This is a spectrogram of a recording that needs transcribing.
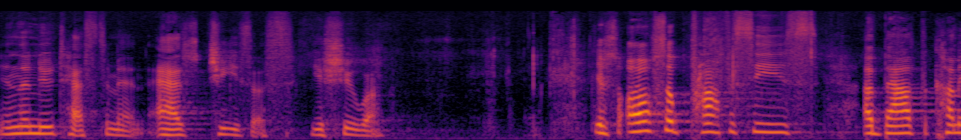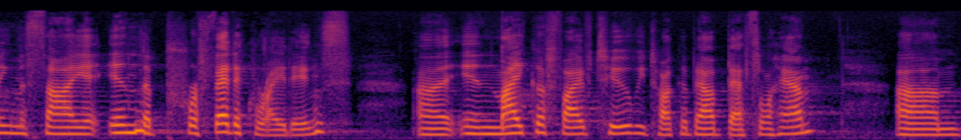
in the New Testament as Jesus, Yeshua. There's also prophecies about the coming Messiah in the prophetic writings. Uh, in Micah 5:2, we talk about Bethlehem. Um,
